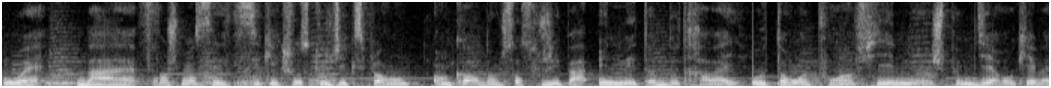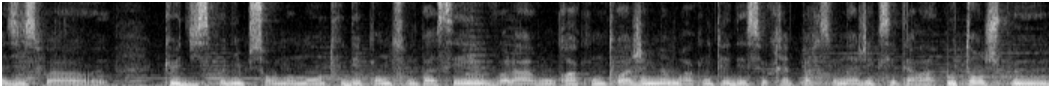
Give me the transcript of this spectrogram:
Ouais, bah franchement c'est quelque chose que j'explore en- encore dans le sens où j'ai pas une méthode de travail. Autant euh, pour un film, je peux me dire ok vas-y sois euh, que disponible sur le moment, tout dépend de son passé, ou voilà, ou raconte-toi, j'aime bien me raconter des secrets de personnages, etc. Autant je peux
